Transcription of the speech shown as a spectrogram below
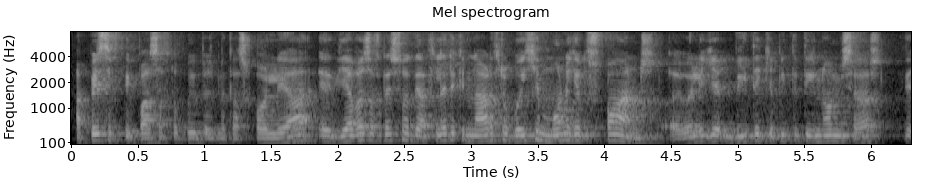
Απίστευτη πάσα αυτό που είπες με τα σχόλια. Ε, διάβαζα χθες στο The Athletic ένα άρθρο που είχε μόνο για τους fans. Ε, έλεγε μπείτε και πείτε τη γνώμη σας. Ε,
